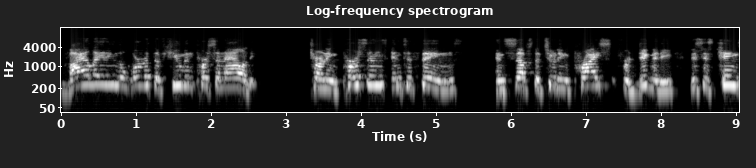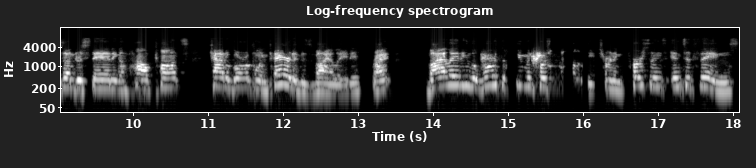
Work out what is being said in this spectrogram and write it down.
violating the worth of human personality, turning persons into things and substituting price for dignity. This is King's understanding of how Kant's categorical imperative is violated, right? Violating the worth of human personality, turning persons into things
